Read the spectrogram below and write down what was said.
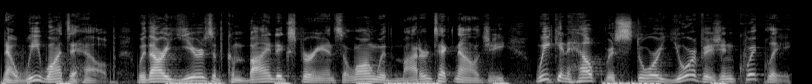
Now, we want to help. With our years of combined experience along with modern technology, we can help restore your vision quickly,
